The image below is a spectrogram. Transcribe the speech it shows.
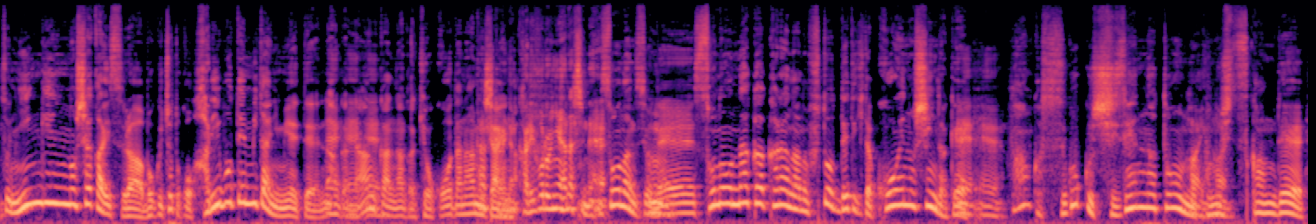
その人間の社会すら僕ちょっとこうハリボテンみたいに見えてなんかええなんかなんか虚構だなみ確たいな。カリフォルニアだしね。そうなんですよね、その中からのあのふと出てきた公園のシーンだけ、ええなんかすごく自然なトーンのはい。この質感で、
